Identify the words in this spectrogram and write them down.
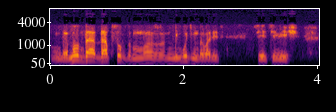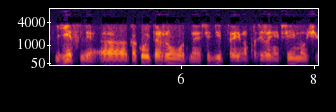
Да, ну, до, до абсурда мы не будем доводить все эти вещи. Если э, какое-то животное сидит и на протяжении всей ночи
